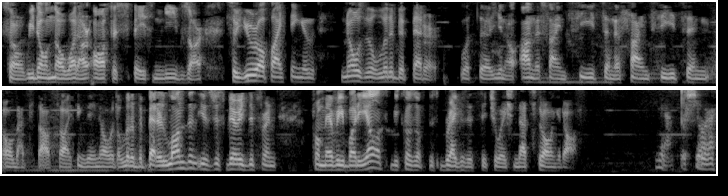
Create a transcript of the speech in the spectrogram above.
So we don't know what our office space needs are. So Europe, I think, knows it a little bit better with the you know unassigned seats and assigned seats and all that stuff. So I think they know it a little bit better. London is just very different from everybody else because of this Brexit situation that's throwing it off. Yeah, for sure.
